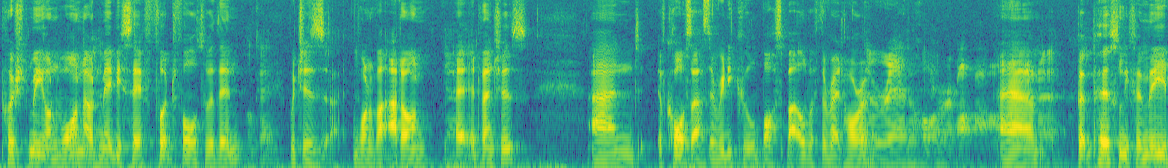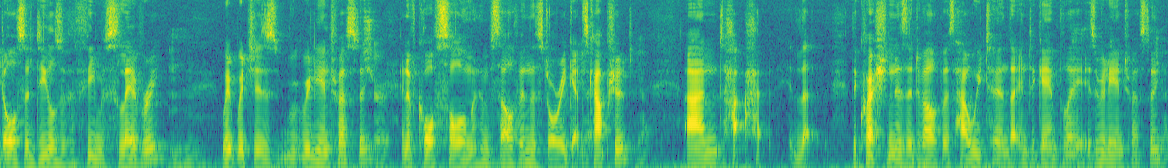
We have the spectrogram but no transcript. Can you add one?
pushed me on one, I would Yeah. maybe say Footfalls Within, Okay. which is one of our add-on Yeah. uh, adventures. And of course, that has a really cool boss battle with the Red Horror. The red horror. Um, but personally, for me, it also deals with the theme of slavery, Mhm. which, which is really interesting. Sure. And of course, Solomon himself in the story gets Yeah. captured. Yeah. And ha- ha- the, the question as a developer is how we turn that into gameplay is really interesting. Yeah.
